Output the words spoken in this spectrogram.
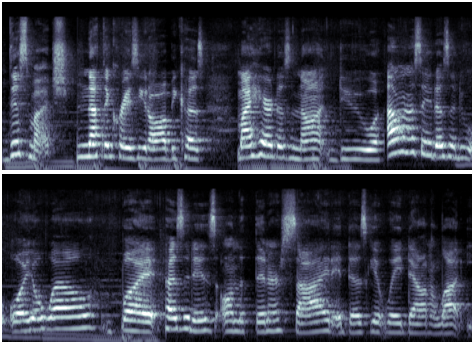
This much, nothing crazy at all because my hair does not do, I don't wanna say it doesn't do oil well, but because it is on the thinner side, it does get weighed down a lot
